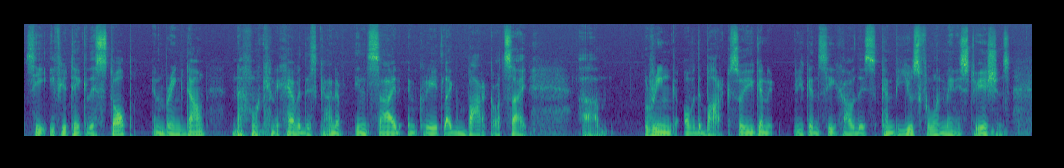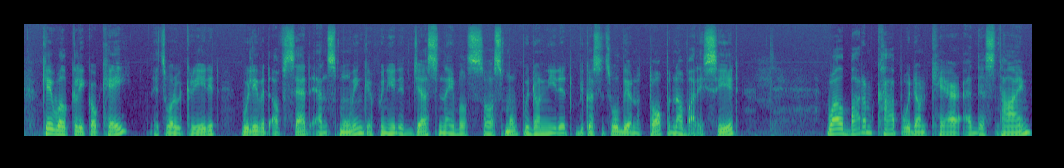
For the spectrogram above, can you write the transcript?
See if you take this stop and bring down, now we can have this kind of inside and create like bark outside um, ring of the bark. So you can you can see how this can be useful in many situations. Okay, we'll click OK. It's what we created. We leave it offset and smoothing. If we need it, just enable so smooth. We don't need it because it will be on the top. Nobody see it. Well, bottom cup, we don't care at this time.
